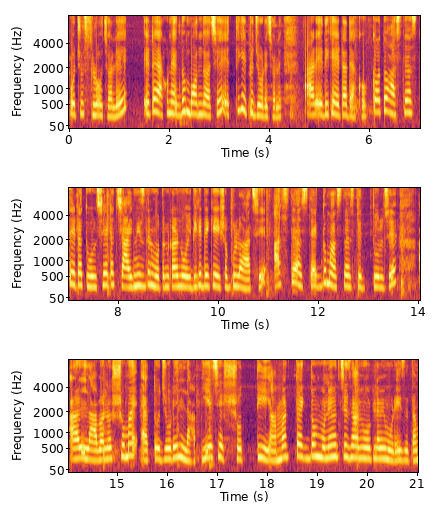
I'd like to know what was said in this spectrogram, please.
প্রচুর স্লো চলে। এটা এখন একদম বন্ধ আছে। এর থেকে একটু জোরে চলে। আর এদিকে এটা দেখো। কত আস্তে আস্তে এটা তুলছে এটা চাইনিজদের মতন, কারণ ওইদিকে দেখি এইসবগুলো আছে। আস্তে আস্তে, একদম আস্তে আস্তে তুলছে। আর লাবানোর সময় এত জোরে লাফিয়েছে, সত্যি। আমার তো একদম মনে হচ্ছে যে আমি উঠলে আমি মরেই যেতাম,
